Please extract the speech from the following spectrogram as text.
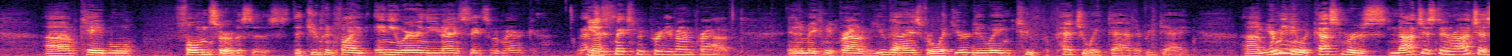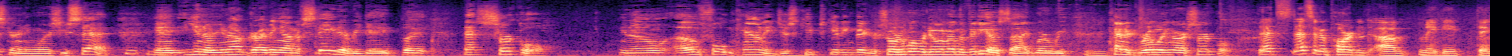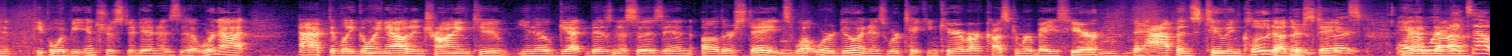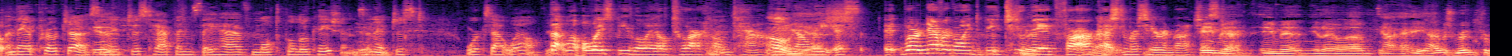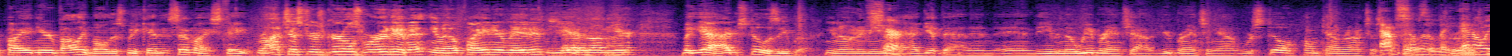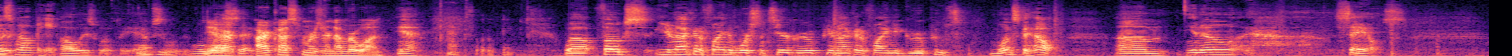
um, cable, phone services that you can find anywhere in the United States of America. That Yes. just makes me pretty darn proud. And it makes me proud of you guys for what you're doing to perpetuate that every day. Um, you're meeting with customers not just in Rochester anymore, as you said. And, you know, you're not driving out of state every day, but that circle, you know, of Fulton County just keeps getting bigger. Sort of what we're doing on the video side, where we kind of growing our circle. That's that's an important um, maybe thing that people would be interested in is that we're not actively going out and trying to you know get businesses in other states. Mm-hmm. What we're doing is we're taking care of our customer base here that happens to include other That's states. Or And, the word uh, gets out and they approach us, and it just happens they have multiple locations, and it just works out well. That will always be loyal to our hometown. Oh, you know, we yes. it's, it, we're never going to be too right. big for our Right. customers here in Rochester. Amen. Amen. You know, um, yeah, hey, I was rooting for Pioneer volleyball this weekend at semi state. Rochester's girls weren't in it. You know, Pioneer made it, and we had it on the air. But yeah, I'm still a zebra. You know what I mean? Sure. I, I get that. And and even though we branch out, you're branching out, we're still hometown Rochester. Absolutely, and and always will be. Always will be. Absolutely. Well, yeah, well our, said. our customers are number one. yeah. Absolutely. Well, folks, you're not going to find a more sincere group. You're not going to find a group who wants to help. Um, you know, sales.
